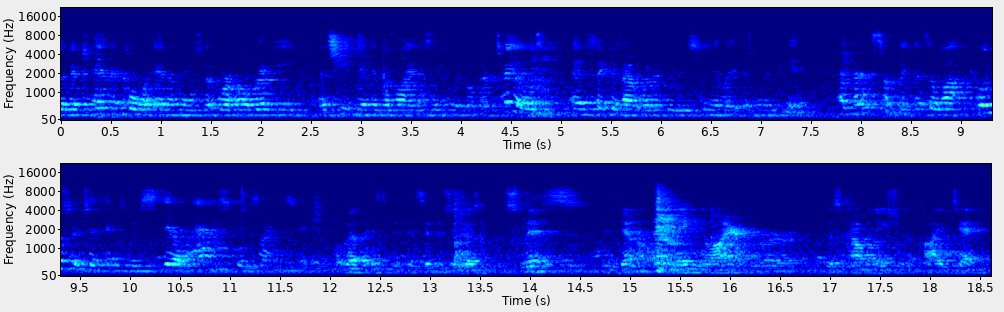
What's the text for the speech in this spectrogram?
the mechanical animals that we're already achieving in the lines that can wiggle their tails and think about what if we could simulate a human being. And that's something that's a lot closer to things we still ask in science fiction. Well, that is, it's interesting because Smiths in general, making of iron were this combination of high tech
